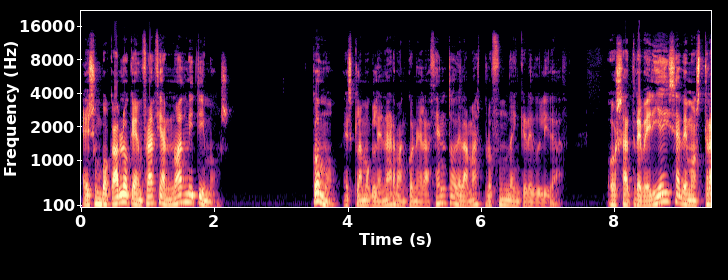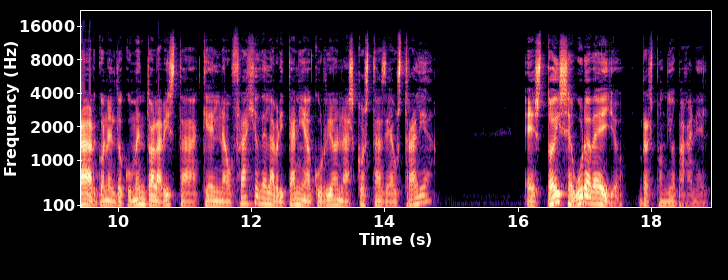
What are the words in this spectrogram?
Es un vocablo que en Francia no admitimos. ¿Cómo? exclamó Glenarvan con el acento de la más profunda incredulidad. ¿Os atreveríais a demostrar con el documento a la vista que el naufragio de la Britania ocurrió en las costas de Australia? Estoy seguro de ello, respondió Paganel.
